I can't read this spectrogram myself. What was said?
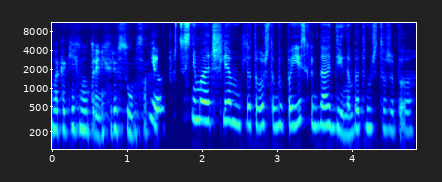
на каких внутренних ресурсах. Не, он просто снимает шлем для того, чтобы поесть, когда один. Об этом же тоже было.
